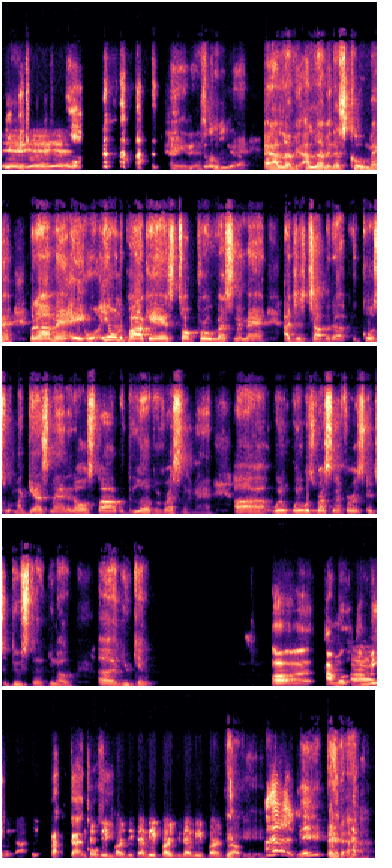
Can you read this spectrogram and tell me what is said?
yeah, yeah hey, that's cool, man. Hey, I love it. I love it. That's cool, man. But uh, man, hey, you on the podcast, talk pro wrestling, man. I just chop it up, of course, with my guests, man. It all started with the love of wrestling, man. Uh, when when was wrestling first introduced to you know uh you can? Uh, I'm a, uh, me. He, he, said me first. He said me first. He said me first, bro. ahead, man.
